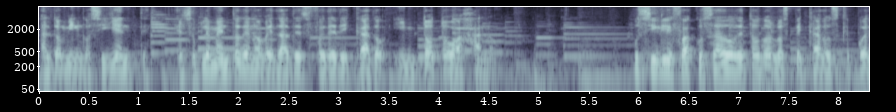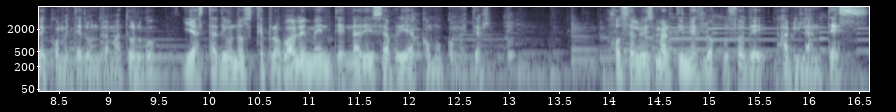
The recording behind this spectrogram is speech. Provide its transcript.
Al domingo siguiente, el suplemento de novedades fue dedicado in toto a Jano Usigli fue acusado de todos los pecados que puede cometer un dramaturgo y hasta de unos que probablemente nadie sabría cómo cometer. José Luis Martínez lo acusó de avilantés.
